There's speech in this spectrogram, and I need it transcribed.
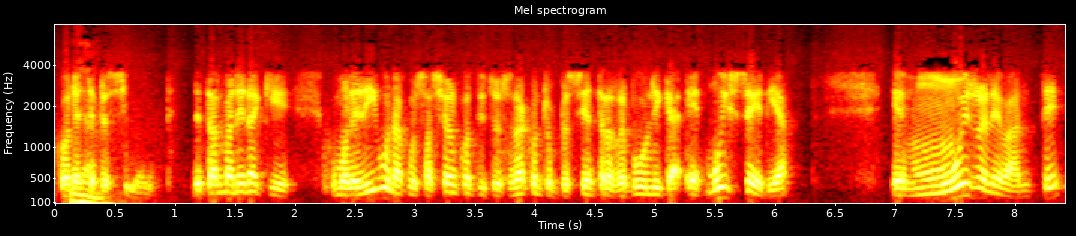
con este presidente. De tal manera que, como le digo, una acusación constitucional contra el presidente de la República es muy seria, es muy relevante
